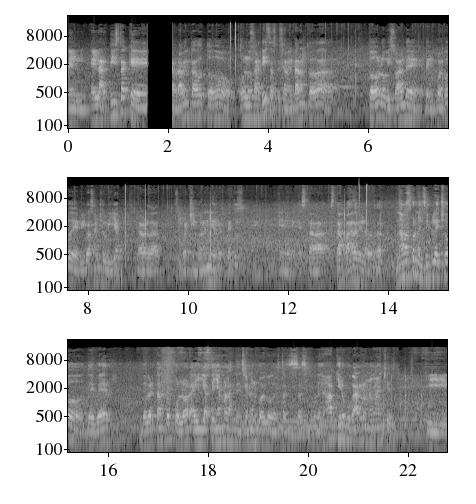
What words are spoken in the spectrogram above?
el, el artista que habrá aventado todo, o los artistas que se aventaron toda, todo lo visual de- del juego de Viva Sancho Villa, la verdad, súper chingón en mis respetos. Eh, está, está padre, la verdad. Nada más con el simple hecho de ver, de ver tanto color ahí ya te llama la atención el juego. Estás así como de, ah, quiero jugarlo, no manches. Y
